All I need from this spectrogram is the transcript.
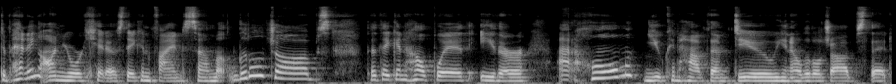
depending on your kiddos, they can find some little jobs that they can help with either at home. You can have them do, you know, little jobs that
